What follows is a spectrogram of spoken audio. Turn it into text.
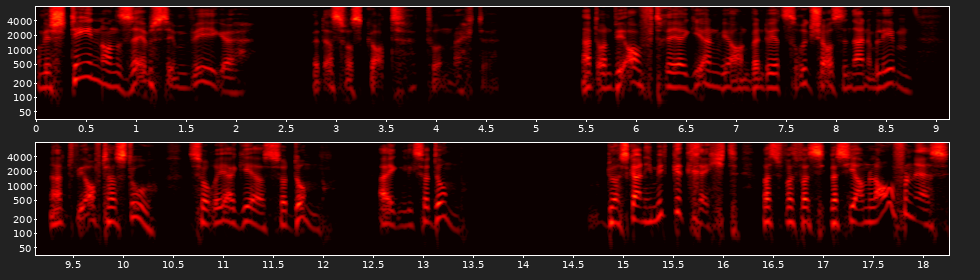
und wir stehen uns selbst im Wege für das, was Gott tun möchte. Und wie oft reagieren wir, und wenn du jetzt zurückschaust in deinem Leben, wie oft hast du so reagiert, so dumm, eigentlich so dumm. Du hast gar nicht mitgekriegt, was, was, was, was hier am Laufen ist,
